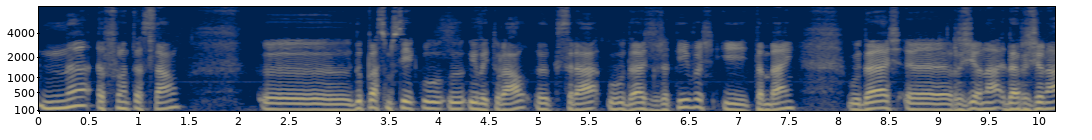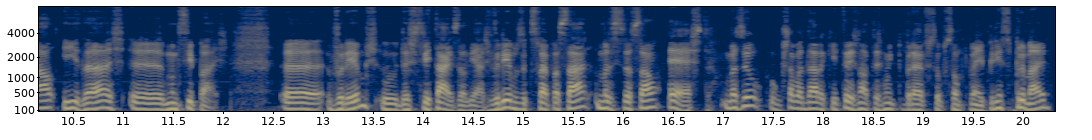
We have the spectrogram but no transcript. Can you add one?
na afrontação do próximo ciclo eh, eleitoral, eh, que será o das legislativas e também o das eh, regional, da regional e das eh, municipais. Eh, veremos, das distritais, aliás, veremos o que se vai passar, mas a situação é esta. Mas eu gostava de dar aqui três notas muito breves sobre São Tomé e Príncipe. Primeiro,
